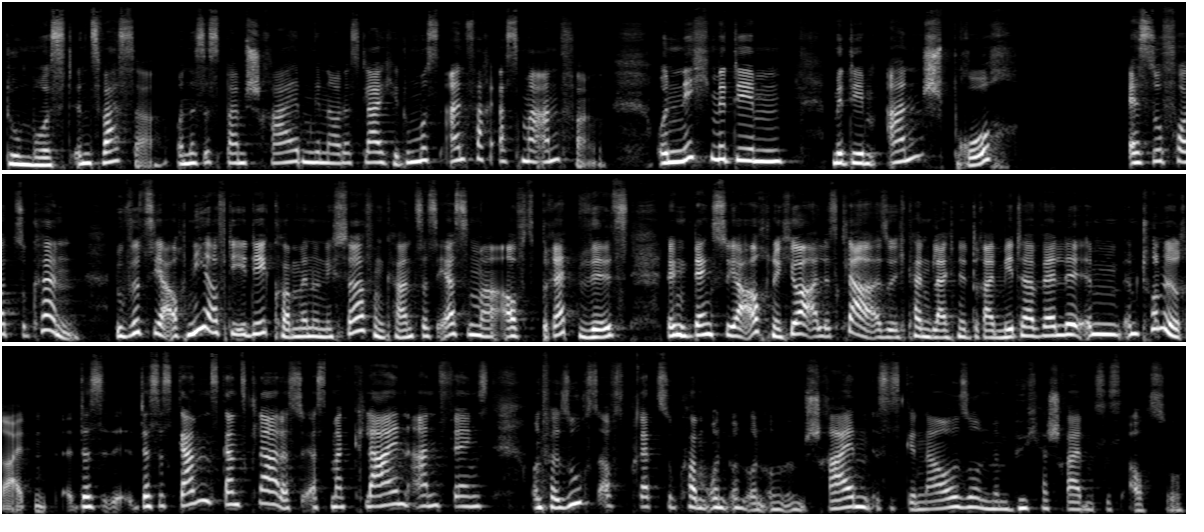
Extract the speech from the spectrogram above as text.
du musst ins Wasser. Und es ist beim Schreiben genau das Gleiche. Du musst einfach erstmal anfangen. Und nicht mit dem, mit dem Anspruch, es sofort zu können. Du würdest ja auch nie auf die Idee kommen, wenn du nicht surfen kannst, das erste Mal aufs Brett willst, dann denkst du ja auch nicht, ja, alles klar, also ich kann gleich eine Drei-Meter-Welle im, im Tunnel reiten. Das, das ist ganz, ganz klar, dass du erstmal klein anfängst und versuchst aufs Brett zu kommen und, und, und, und im Schreiben ist es genauso und mit dem Bücherschreiben ist es auch so.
